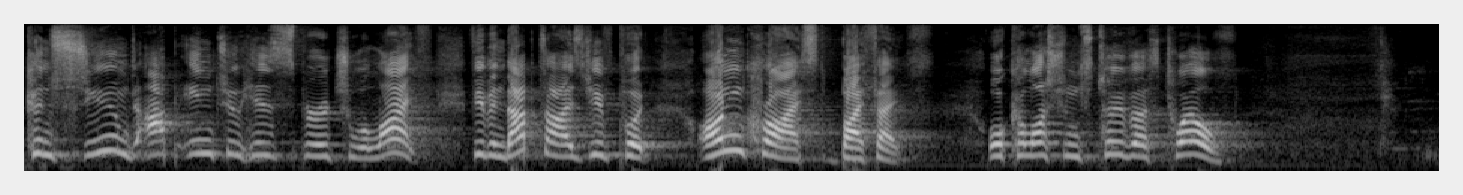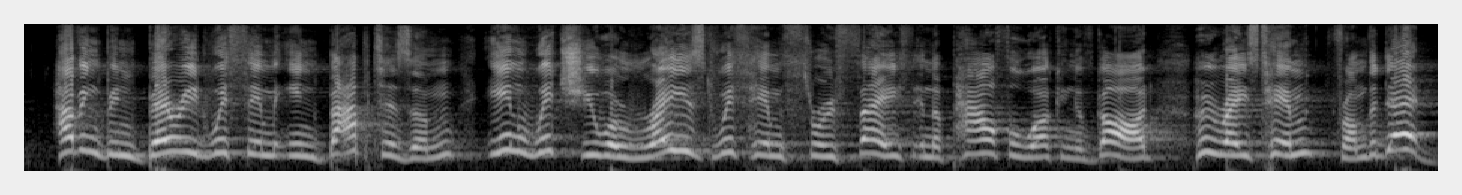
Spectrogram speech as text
consumed up into his spiritual life. If you've been baptized, you've put on Christ by faith. Or Colossians 2, verse 12 having been buried with him in baptism, in which you were raised with him through faith in the powerful working of God who raised him from the dead.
